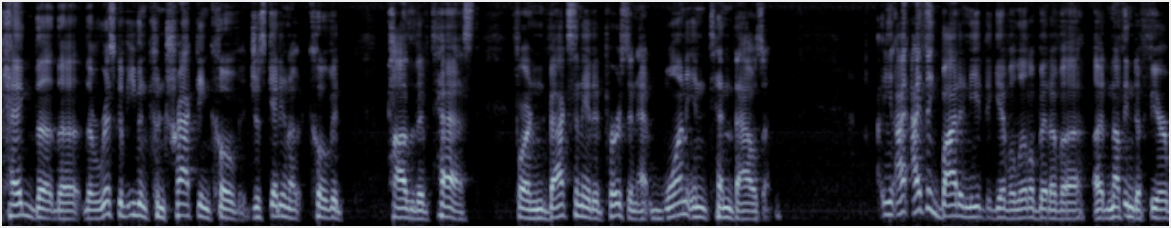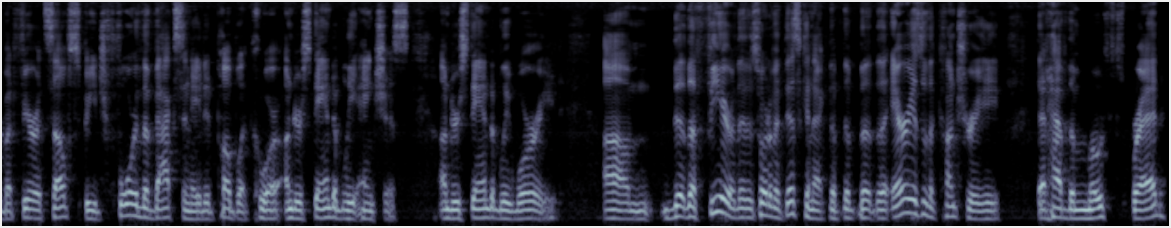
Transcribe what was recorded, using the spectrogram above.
pegged the, the, the risk of even contracting COVID, just getting a COVID positive test for a vaccinated person at one in 10,000. I, I, think Biden needed to give a little bit of a, a, nothing to fear but fear itself speech for the vaccinated public who are understandably anxious, understandably worried. Um, the, the fear, that is sort of a disconnect. The, the, the areas of the country that have the most spread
